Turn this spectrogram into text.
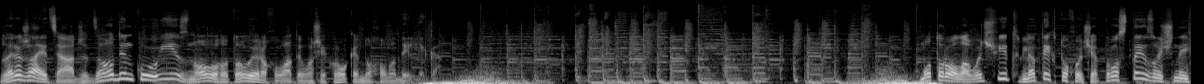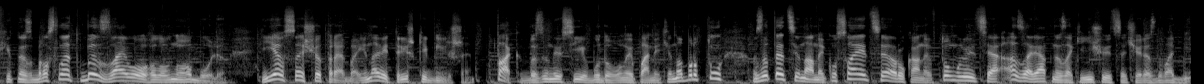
Заряджається гаджет за годинку і знову готовий рахувати ваші кроки до холодильника. Motorola Watch Fit для тих, хто хоче простий зручний фітнес-браслет без зайвого головного болю. Є все, що треба, і навіть трішки більше. Так, без NFC вбудованої пам'яті на борту, зате ціна не кусається, рука не втомлюється, а заряд не закінчується через два дні.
